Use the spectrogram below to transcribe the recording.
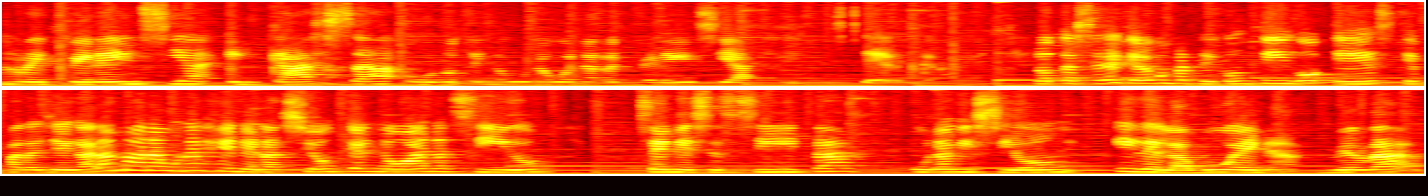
referencia en casa o no tengan una buena referencia cerca. Lo tercero que quiero compartir contigo es que para llegar a amar a una generación que no ha nacido, se necesita una visión y de la buena, ¿verdad?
